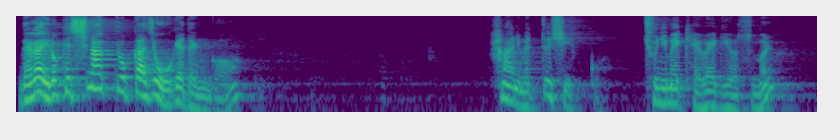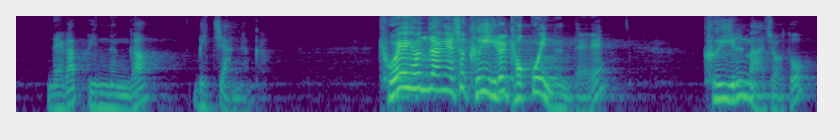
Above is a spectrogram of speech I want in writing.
내가 이렇게 신학교까지 오게 된 거, 하나님의 뜻이 있고 주님의 계획이었음을 내가 믿는가, 믿지 않는가. 교회 현장에서 그 일을 겪고 있는데 그 일마저도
